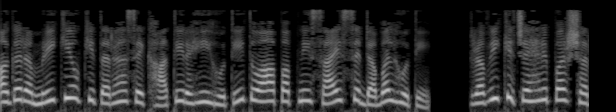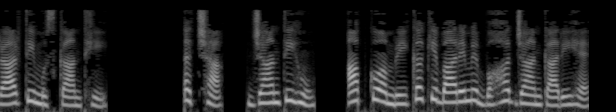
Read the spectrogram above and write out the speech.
अगर अमरीकियों की तरह से खाती रही होती तो आप अपनी साइज़ से डबल होती। रवि के चेहरे पर शरारती मुस्कान थी। अच्छा जानती हूँ। आपको अमेरिका के बारे में बहुत जानकारी है,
